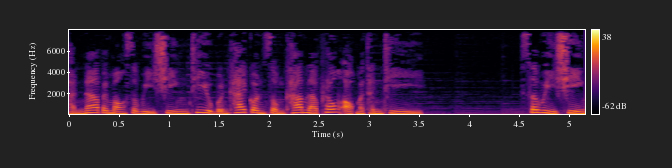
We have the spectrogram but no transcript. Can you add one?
หันหน้าไปมองสวีชิง ที่อยู่บนค่ายกลส่งข้ามแล้วพร่องออกมาทันที สวีชิง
